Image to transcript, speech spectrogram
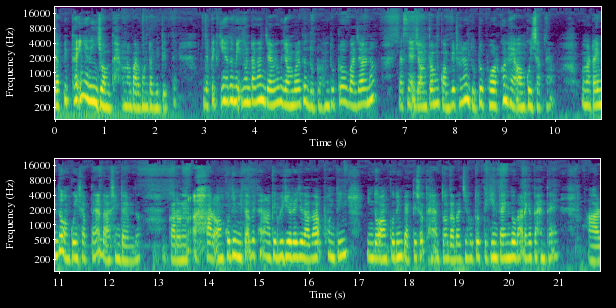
ᱡᱟᱹᱯᱤᱫ ᱛᱟᱦᱮᱸᱜ ᱤᱧ ᱟᱨᱤᱧ ᱡᱚᱢ ᱛᱟᱦᱮᱸᱜ ᱚᱱᱟ ᱵᱟᱨ ᱜᱷᱚᱱᱴᱟ ᱵᱷᱤᱛᱤᱨ ᱛᱮ ᱡᱟᱹᱯᱤᱫ ᱠᱤᱧ ᱦᱚᱭᱛᱳ ᱢᱤᱫ ᱜᱷᱚᱱᱴᱟ ᱜᱟᱱ ᱡᱟᱭᱦᱳᱠ ᱡᱚᱢ ᱵᱟᱲᱟᱛᱮ ᱫᱩᱴᱚ ᱫᱩᱴᱚ ᱵᱟᱡᱟᱣ ᱮᱱᱟ ᱵᱮᱥ ᱤᱧᱟᱹᱜ ᱡᱚᱢ ᱴᱚᱢ ᱠᱚᱢᱯᱞᱤᱴ ᱦᱩᱭᱱᱟ ᱫᱩᱴᱚ ᱯᱚᱨ ᱠᱷᱚᱱ ᱦᱮᱸ ᱚᱝᱠᱚᱧ ᱥᱟᱵ ᱛᱟᱦᱮᱸᱫ ᱚᱱᱟ ᱴᱟᱭᱤᱢ ᱫᱚ ᱚᱝᱠᱚᱧ ᱥᱟᱵ ᱛᱟᱦᱮᱸᱫ ᱛᱟᱨᱟᱥᱤᱧ ᱴᱟᱭᱤᱢ ᱫᱚ ᱠᱟᱨᱚᱱ ᱟᱨ ᱚᱝᱠᱚ ᱫᱩᱧ ᱢᱮᱛᱟᱫ ᱯᱮ ᱛᱟᱦᱮᱸᱫ ᱟᱜᱮᱨ ᱵᱷᱤᱰᱤᱭᱳ ᱨᱮ ᱡᱮ ᱫᱟᱫᱟ ᱯᱷᱳᱱ ᱛᱤᱧ ᱤᱧ ᱫᱚ ᱚᱝᱠᱚ ᱫᱩᱧ ᱯᱨᱮᱠᱴᱤᱥᱚᱜ ᱛᱟᱦᱮᱸᱫ ᱛᱚ ᱫᱟᱫᱟ ᱡᱮᱦᱮᱛᱩ ᱛᱤᱠᱤᱱ ᱴᱟᱭᱤᱢ ᱫᱚ ᱚᱲᱟᱜ ᱨᱮᱜᱮ ᱛᱟᱦᱮᱱ ᱛᱟᱦᱮᱸᱫ আর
